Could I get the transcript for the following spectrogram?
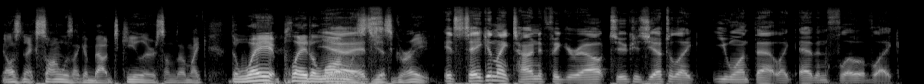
Y'all's next song was like about tequila or something. I'm like the way it played along Yeah, was just great. It's taken like time to figure out too, because you have to like you want that like ebb and flow of like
